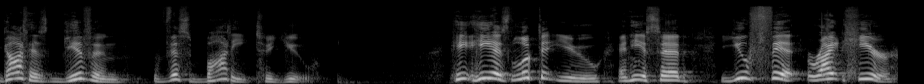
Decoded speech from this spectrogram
God has given this body to you. He, he has looked at you and He has said, You fit right here.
